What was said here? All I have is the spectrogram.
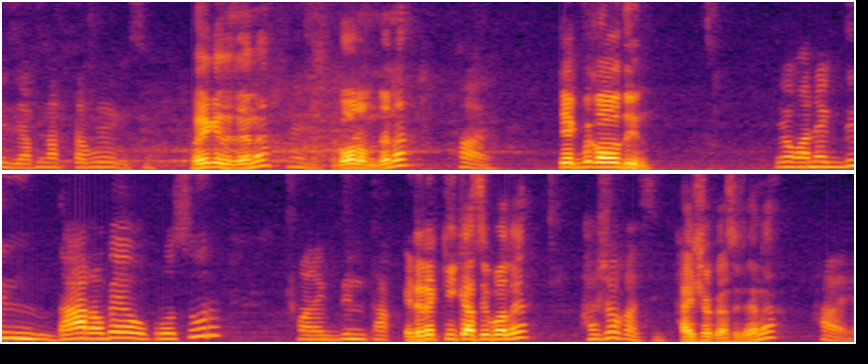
এই যে আপনারটা হয়ে গেছে। হয়ে গেছে তাই না? হ্যাঁ। গরম তাই না? হয়। টেকবে কতদিন? এ অনেকদিন ধার হবে ও প্রচুর অনেকদিন থাক এটা কি কাশি বলে? হাসো কাশি। হাইশো কাশি তাই না? হয়।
